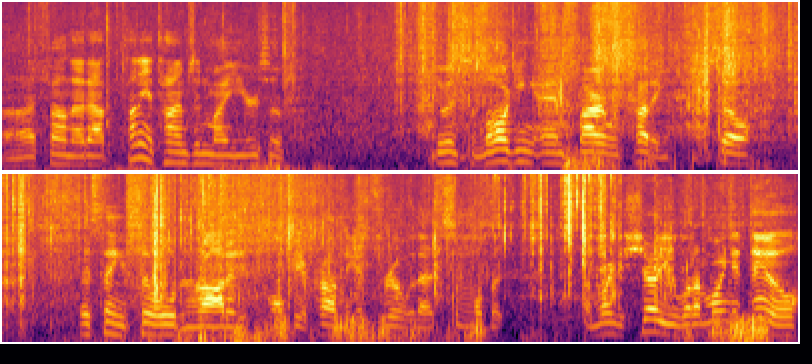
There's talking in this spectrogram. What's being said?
Uh, I found that out plenty of times in my years of doing some logging and firewood cutting. So this thing is so old and rotted, it won't be a problem to get through it with that saw. But I'm going to show you what I'm going to do,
